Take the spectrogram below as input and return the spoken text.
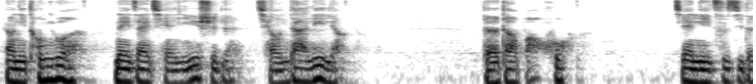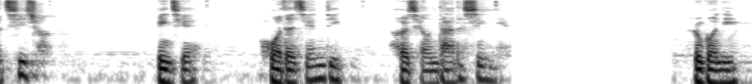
让你通过内在潜意识的强大力量得到保护，建立自己的气场，并且获得坚定和强大的信念。如果你。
